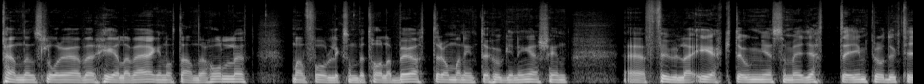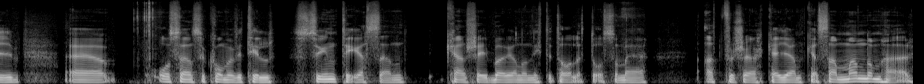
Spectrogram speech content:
pendeln slår över hela vägen åt andra hållet. Man får liksom betala böter om man inte hugger ner sin Eh, fula ekdunge som är jätteimproduktiv. Eh, och sen så kommer vi till syntesen, kanske i början av 90-talet då, som är att försöka jämka samman de här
